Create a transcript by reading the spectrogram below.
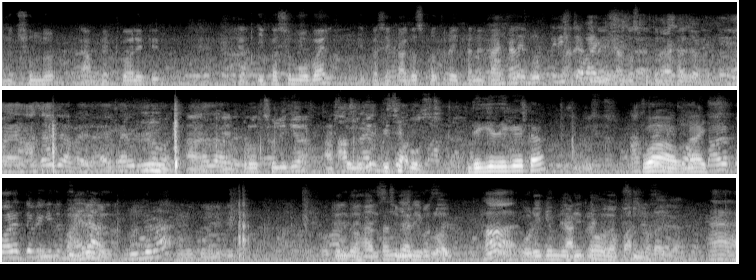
অনেক সুন্দর আপডেট কোয়ালিটির এটা এই পাশে মোবাইল এই পাশে কাগজপত্র এখানে টাকা কাগজপত্র রাখা যাবে। আর এরপর হচ্ছে লিগে আসছে লিগে পিসি পোস্ট দেখি দেখি এটা। ওয়াও নাইস ভালো কোয়ালিটি কিন্তু হাসানজারি ব্লগ হ্যাঁ। ওরে কিন্তু দিতে হবে অপশন আছে হ্যাঁ।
